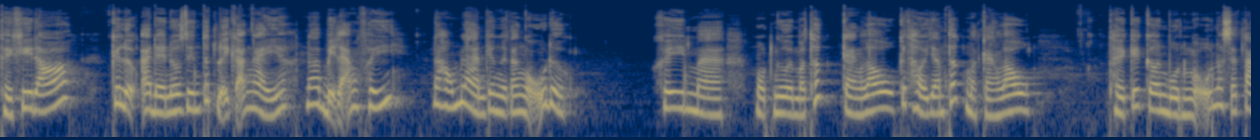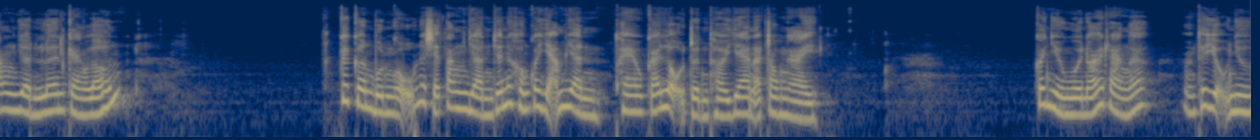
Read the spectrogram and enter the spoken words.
Thì khi đó cái lượng adenosine tích lũy cả ngày á, nó bị lãng phí nó không làm cho người ta ngủ được khi mà một người mà thức càng lâu, cái thời gian thức mà càng lâu, thì cái cơn buồn ngủ nó sẽ tăng dần lên càng lớn. Cái cơn buồn ngủ nó sẽ tăng dần chứ nó không có giảm dần theo cái lộ trình thời gian ở trong ngày. Có nhiều người nói rằng á, thí dụ như,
